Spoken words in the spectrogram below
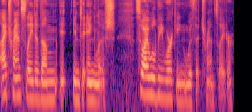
I translated them I- into English, so I will be working with a translator.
